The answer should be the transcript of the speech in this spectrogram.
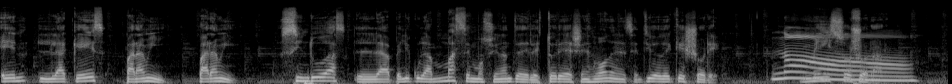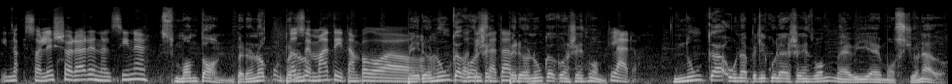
en la que es, para mí, para mí, sin dudas, la película más emocionante de la historia de James Bond en el sentido de que lloré. No. Me hizo llorar. ¿Y no, ¿Solés llorar en el cine? Es un montón, pero no, pero, Entonces no- Mati tampoco pero nunca con James, pero nunca con James Bond. Claro. Nunca una película de James Bond me había emocionado.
